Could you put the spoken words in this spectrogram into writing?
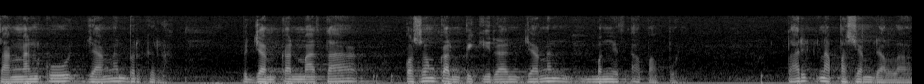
Tanganku jangan bergerak. Pejamkan mata, kosongkan pikiran, jangan mengingat apa pun. Tarik napas yang dalam.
